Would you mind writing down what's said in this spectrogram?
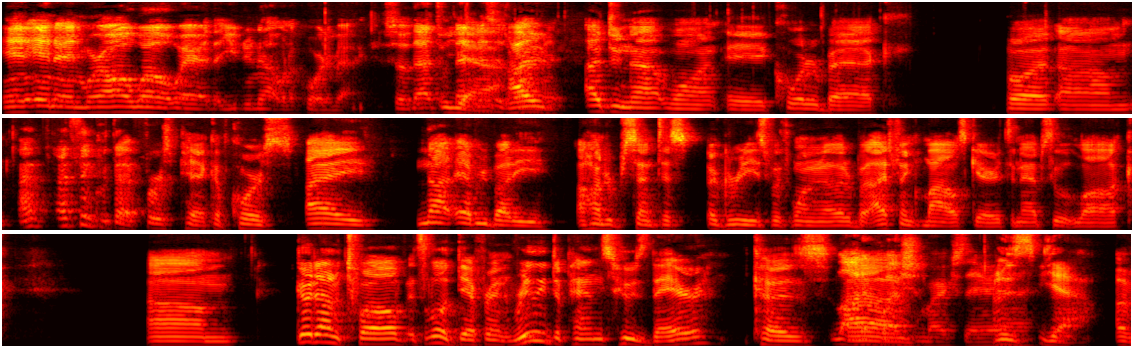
And, and and we're all well aware that you do not want a quarterback. So that's what that, Yeah. I I. I do not want a quarterback, but um. I I think with that first pick, of course, I not everybody 100% disagrees with one another, but I think Myles Garrett's an absolute lock. Um, go down to 12. It's a little different. Really depends who's there, because A lot of question marks there. There's yeah, a,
